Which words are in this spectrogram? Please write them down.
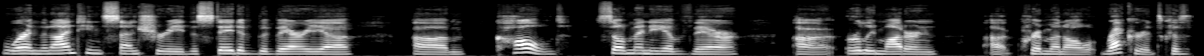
where in the 19th century the state of Bavaria um, culled so many of their uh, early modern uh, criminal records because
